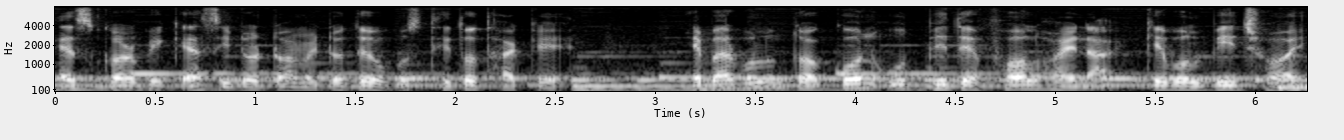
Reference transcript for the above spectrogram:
অ্যাসকর্বিক অ্যাসিডও টমেটোতে উপস্থিত থাকে। এবার বলুন তো, কোন উদ্ভিদে ফল হয় না, কেবল বীজ হয়?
